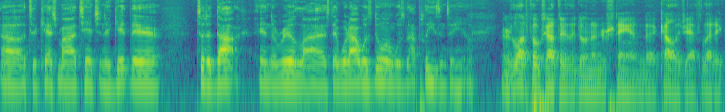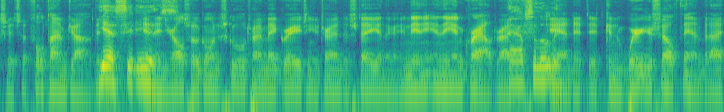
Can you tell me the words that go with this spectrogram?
uh, to catch my attention to get there to the doc and to realize that what I was doing was not pleasing to him. There's a lot of folks out there that don't understand uh, college athletics. It's a full time job. yes, it is. And then you're also going to school trying to make grades, and you're trying to stay in the in the in the in crowd, right? Absolutely. And it, it can wear yourself thin. But I,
